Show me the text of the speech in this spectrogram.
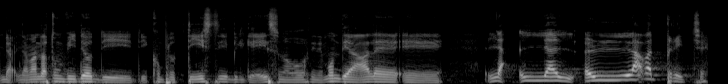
mi ha, mi ha mandato un video di, di complottisti, Bill Gates, un nuovo ordine mondiale e la, la- lavatrice.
